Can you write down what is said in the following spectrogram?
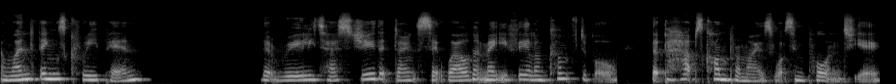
And when things creep in that really test you, that don't sit well, that make you feel uncomfortable, that perhaps compromise what's important to you,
